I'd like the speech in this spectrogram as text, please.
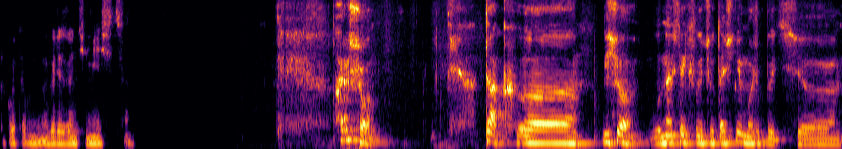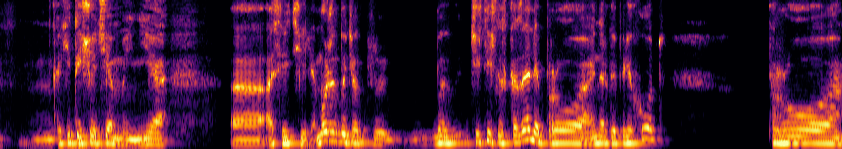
какой-то на горизонте месяца. Хорошо. Так, э, еще на всякий случай уточню, может быть, э, какие-то еще темы не Э, осветили. Может быть, вот вы частично сказали про энергопереход, про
